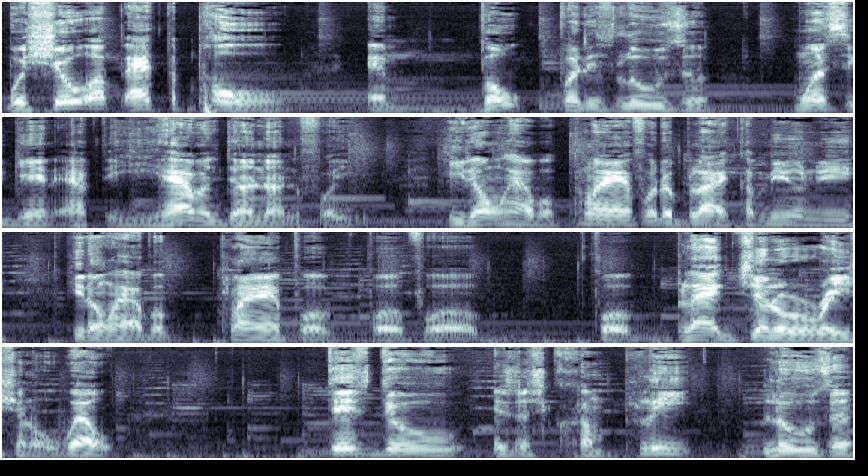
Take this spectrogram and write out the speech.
will show up at the poll and vote for this loser once again after he haven't done nothing for you. He don't have a plan for the black community. He don't have a plan for for for, for black generational wealth. This dude is a complete loser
